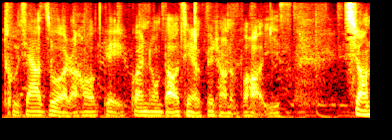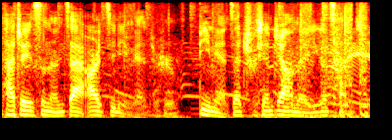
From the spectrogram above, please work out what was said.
土下座，然后给观众道歉，非常的不好意思。希望他这一次能在二季里面就是避免再出现这样的一个惨剧。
